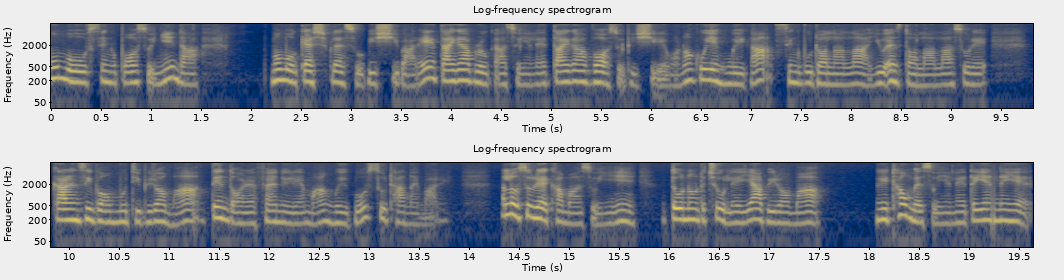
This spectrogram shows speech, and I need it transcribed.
မို့မို့စင်ကာပူဆိုရင်ဒါမို့မို့ cash plus ဆိုပြီးရှိပါတယ် tiger broker ဆိုရင်လည်း tiger vault ဆိုပြီးရှိတယ်ပေါ့နော်ကိုယ့်ရဲ့ငွေကစင်ကာပူဒေါ်လာလား US ဒေါ်လာလားဆိုတဲ့ currency ပေါ်မူတည်ပြီးတော့မှတင့်တော်တဲ့ fund တွေထဲမှာငွေကိုစုထားနိုင်ပါတယ်အဲ့လိုစုတဲ့အခါမှာဆိုရင်အတိုးနှုန်းတချို့လည်းရပြီးတော့မှငွေထုတ်မယ်ဆိုရင်လည်းတရက်နှစ်ရက်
